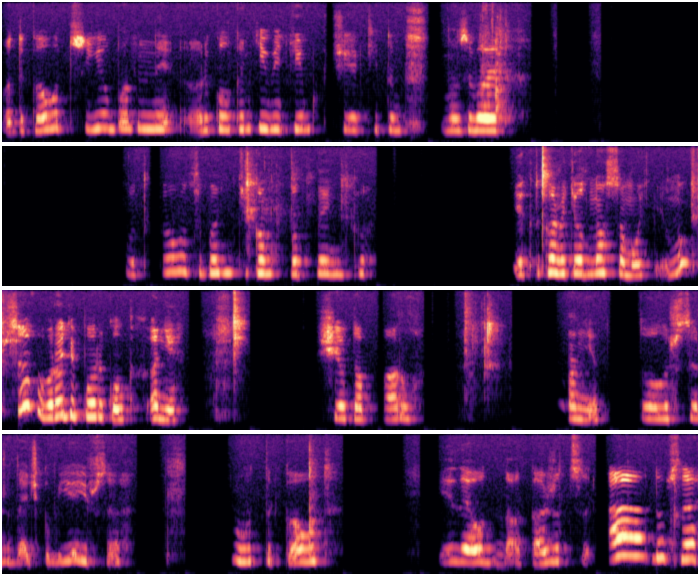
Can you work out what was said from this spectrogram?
Вот така вот съебаный реколка невидимка, чи які там називають. Вот така вот з бантиком плотненько. Як то кажуть, одна самотня. Ну, все, вроді по реколках. А ні. Ще там пару. А ні, то лише сердечко б'є і все. Вот така от. І не одна, кажеться. А, ну все.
